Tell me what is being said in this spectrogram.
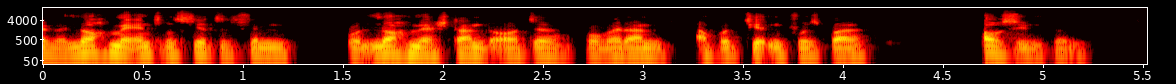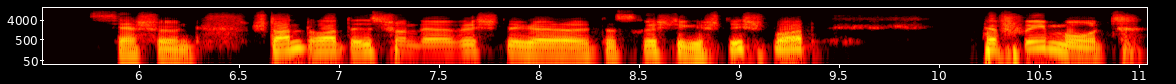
wenn wir noch mehr Interessierte finden und noch mehr Standorte, wo wir dann amputierten Fußball ausüben können. Sehr schön. Standort ist schon der richtige, das richtige Stichwort. Herr Friemuth,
